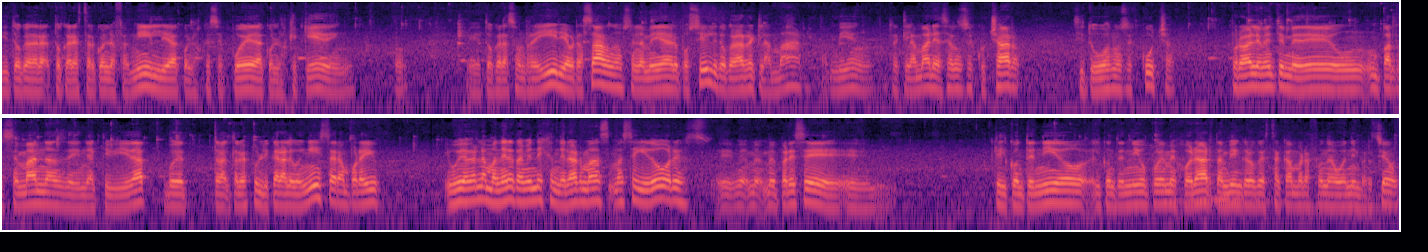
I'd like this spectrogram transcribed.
y tocará, tocará estar con la familia, con los que se pueda, con los que queden. Eh, tocará sonreír y abrazarnos en la medida de lo posible, tocará reclamar también, reclamar y hacernos escuchar si tu voz no se escucha. Probablemente me dé un, par de semanas de inactividad, voy a tal vez publicar algo en Instagram por ahí y voy a ver la manera también de generar más, más seguidores. Eh, me, parece eh, que el contenido, el contenido puede mejorar, también creo que esta cámara fue una buena inversión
